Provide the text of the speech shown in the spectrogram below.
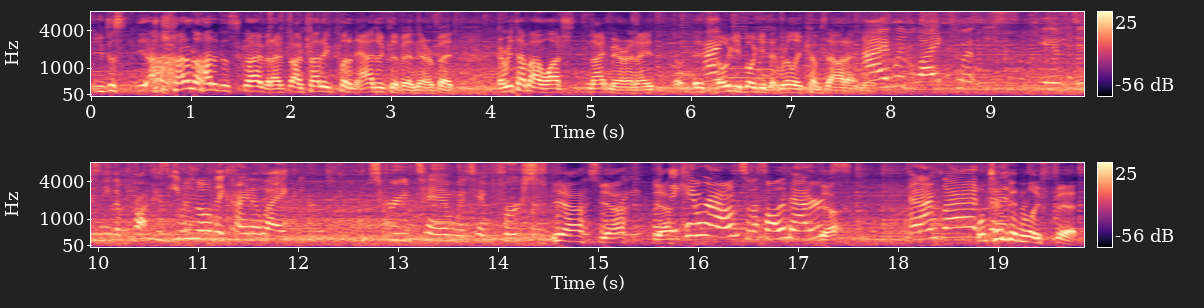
you just, I don't know how to describe it. I'm, I'm trying to put an adjective in there, but every time I watch Nightmare, and I, it's I Oogie Boogie that really comes out at me. I would like to at least give Disney the pro because even though they kind of like screwed Tim when Tim first Yeah, the story, yeah, but yeah. they came around, so that's all that matters. Yeah. And I'm glad Well, Tim didn't really fit.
